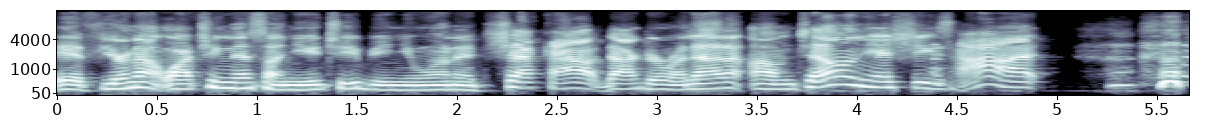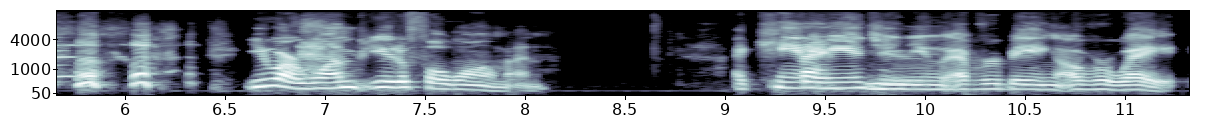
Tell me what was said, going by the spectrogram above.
If you're not watching this on YouTube and you want to check out Dr. Renetta, I'm telling you, she's hot. you are one beautiful woman. I can't Thank imagine you you. ever being overweight.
